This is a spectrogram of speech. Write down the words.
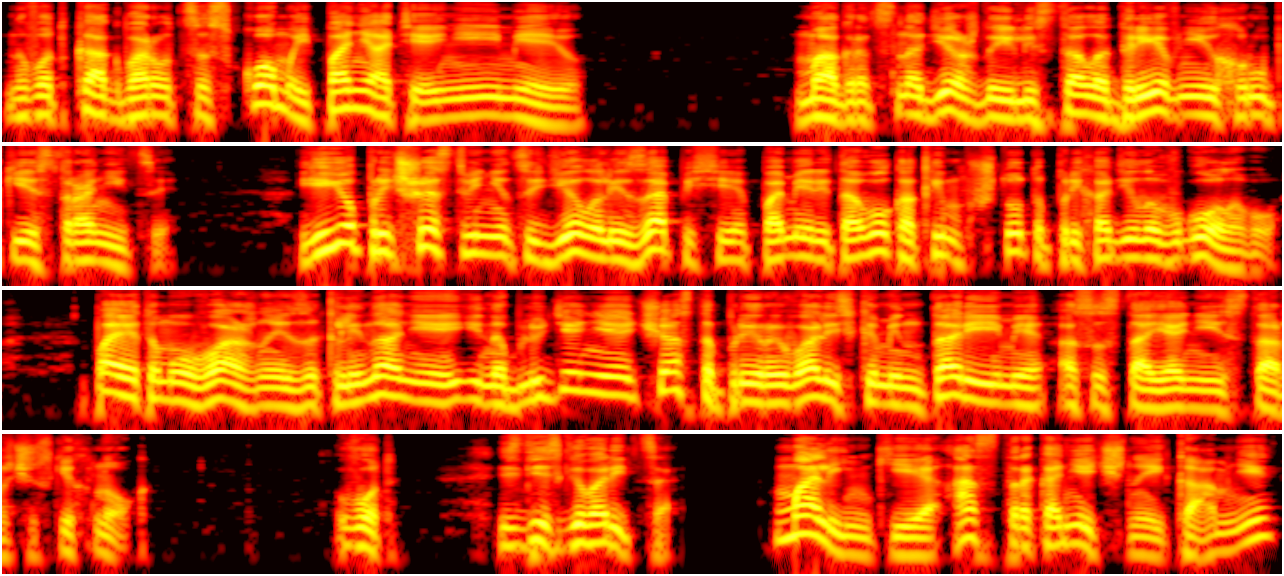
Но вот как бороться с комой, понятия не имею. Маград с надеждой листала древние хрупкие страницы. Ее предшественницы делали записи по мере того, как им что-то приходило в голову, поэтому важные заклинания и наблюдения часто прерывались комментариями о состоянии старческих ног. Вот, здесь говорится, маленькие остроконечные камни,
